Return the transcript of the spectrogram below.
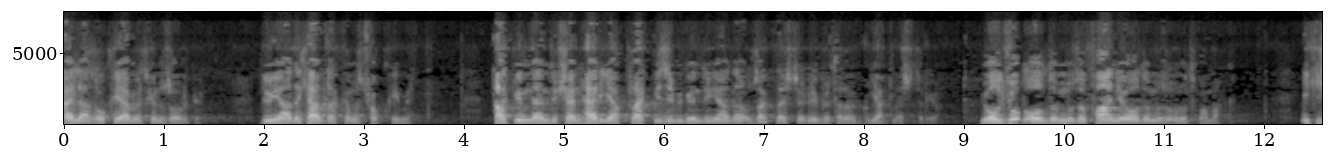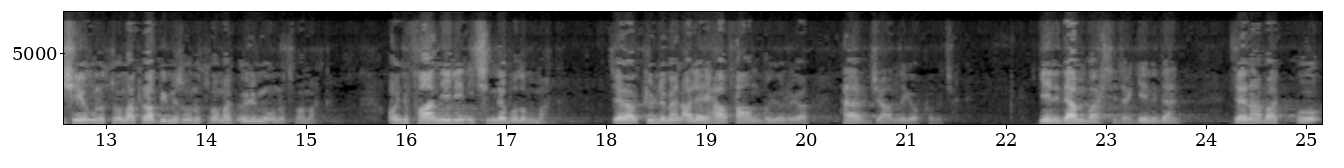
Velhâsıl o kıyamet günü zor gün. Dünyadaki her dakikamız çok kıymetli. Takvimden düşen her yaprak bizi bir gün dünyadan uzaklaştırıyor, öbür tarafa yaklaştırıyor. Yolcu olduğumuzu, fani olduğumuzu unutmamak. İki şeyi unutmamak, Rabbimizi unutmamak, ölümü unutmamak. Onun için faniliğin içinde bulunmak. Cenab-ı Küllümen aleyha fan buyuruyor. Her canlı yok olacak. Yeniden başlayacak, yeniden. Cenab-ı Hak bu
